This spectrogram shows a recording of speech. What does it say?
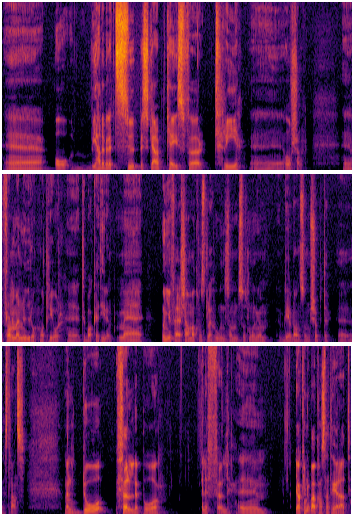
Eh, och vi hade väl ett superskarpt case för tre eh, år sedan. Eh, från och med nu då, och tre år eh, tillbaka i tiden. Med ungefär samma konstellation som så småningom blev de som köpte eh, Strands. Men då föll det på, eller föll. Eh, jag kunde bara konstatera att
